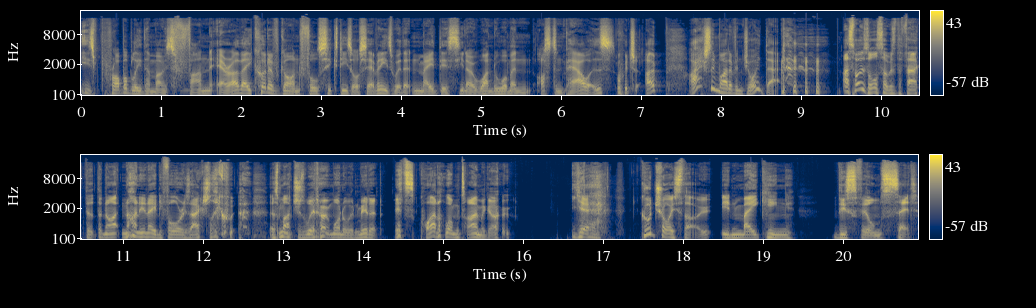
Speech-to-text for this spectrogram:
is probably the most fun era. They could have gone full 60s or 70s with it and made this, you know, Wonder Woman Austin Powers, which I, I actually might have enjoyed that. I suppose also is the fact that the ni- 1984 is actually, as much as we don't want to admit it, it's quite a long time ago. Yeah. Good choice, though, in making this film set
